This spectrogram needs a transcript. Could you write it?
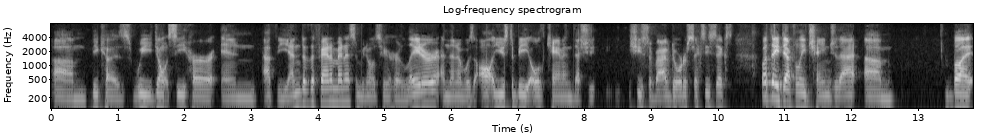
um, because we don't see her in at the end of the Phantom Menace, and we don't see her later. And then it was all used to be old canon that she she survived Order sixty six, but they definitely changed that. Um, but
